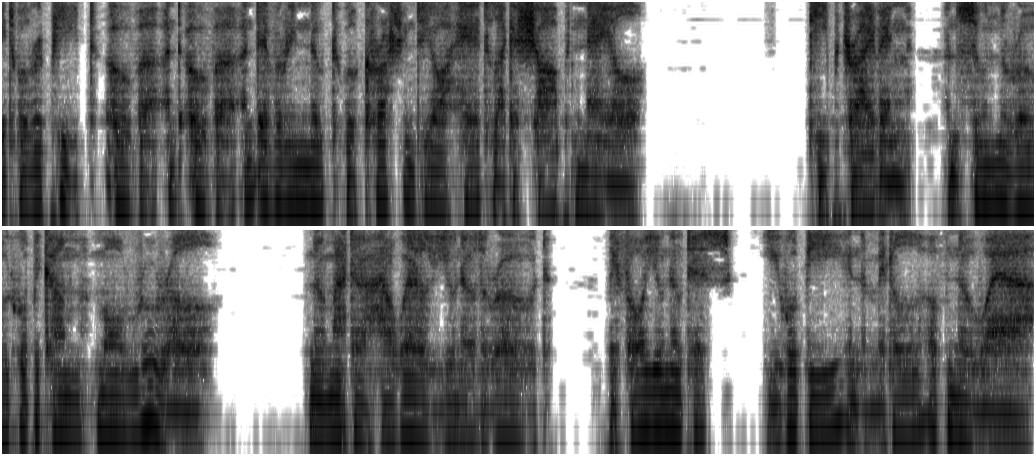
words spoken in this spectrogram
it will repeat over and over, and every note will crush into your head like a sharp nail. Keep driving, and soon the road will become more rural. No matter how well you know the road, before you notice, you will be in the middle of nowhere.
